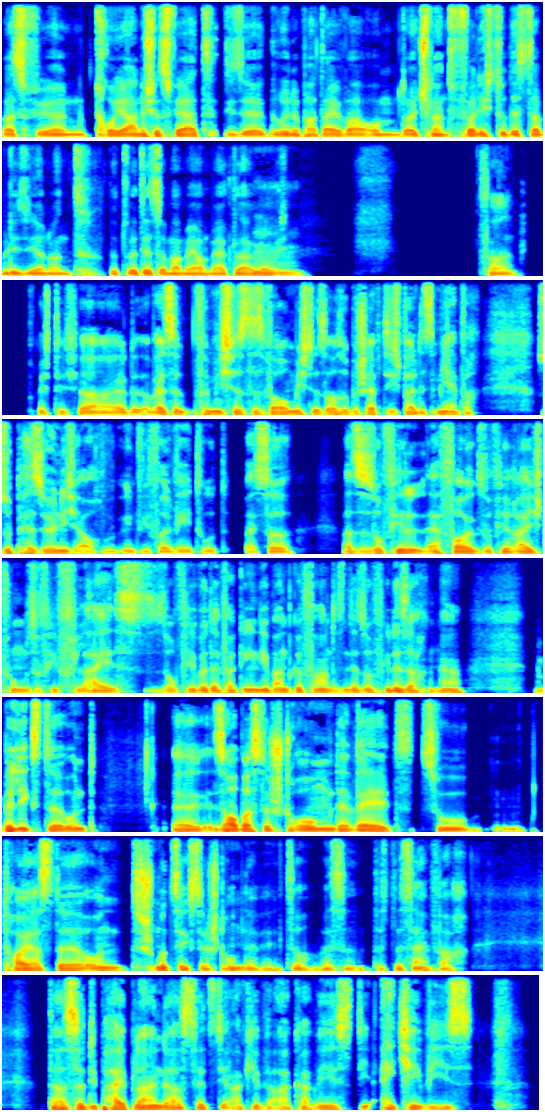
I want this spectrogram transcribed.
was für ein trojanisches Pferd diese grüne Partei war, um Deutschland völlig zu destabilisieren und das wird jetzt immer mehr und mehr klar, glaube ich. Mhm. Voll. Richtig, ja. Weißt du, für mich ist es, warum mich das auch so beschäftigt, weil das mir einfach so persönlich auch irgendwie voll wehtut. Weißt du? Also so viel Erfolg, so viel Reichtum, so viel Fleiß, so viel wird einfach gegen die Wand gefahren. Das sind ja so viele Sachen, ja. Billigste und äh, sauberste Strom der Welt zu teuerste und schmutzigste Strom der Welt. So, weißt du, das, das ist einfach. Da hast du die Pipeline, da hast du jetzt die AKW, AKWs, die AKWs.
